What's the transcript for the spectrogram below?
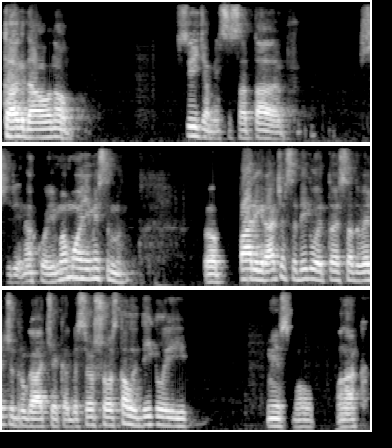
Tako da ono, sviđa mi se sad ta širina koju imamo i mislim, e, par igrača se diglo i to je sad već drugačije. Kad bi se još ostali digli, mi smo onak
